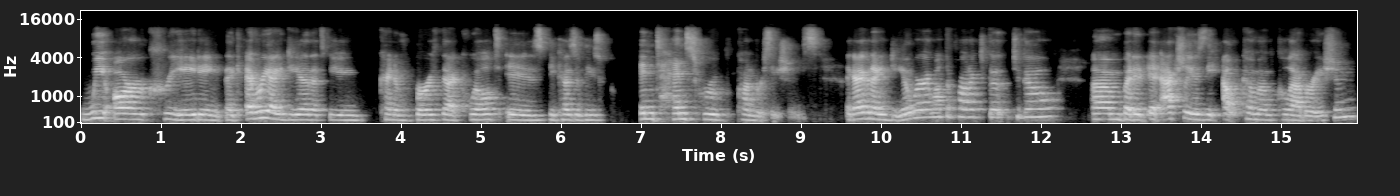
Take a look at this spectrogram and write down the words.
we are creating like every idea that's being kind of birthed that quilt is because of these intense group conversations. Like i have an idea where i want the product go to go um, but it, it actually is the outcome of collaboration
